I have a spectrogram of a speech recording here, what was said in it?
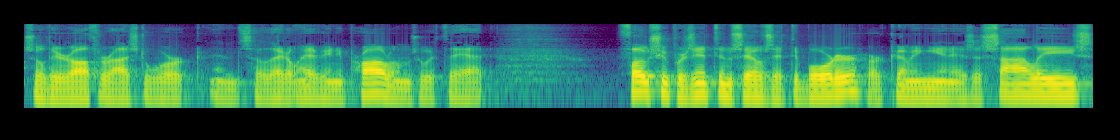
so they're authorized to work, and so they don't have any problems with that. Folks who present themselves at the border are coming in as asylees.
